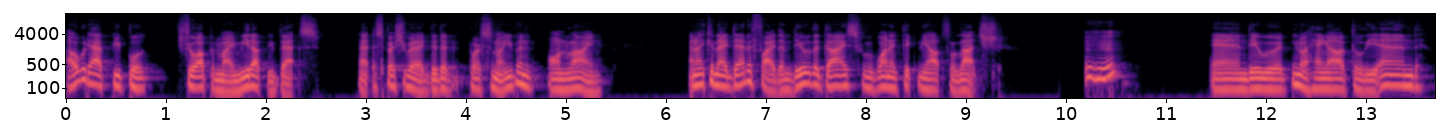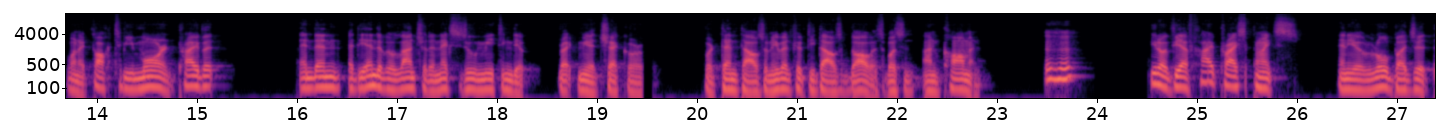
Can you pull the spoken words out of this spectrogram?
I would have people show up in my meetup events, uh, especially when I did it personal, even online. And I can identify them. They were the guys who want to take me out for lunch. Mm-hmm. And they would, you know, hang out till the end, want to talk to me more in private. And then at the end of the lunch or the next Zoom meeting, they write me a check or for ten thousand, even fifty thousand dollars. wasn't uncommon. Mm-hmm. You know, if you have high price points and you're low budget,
